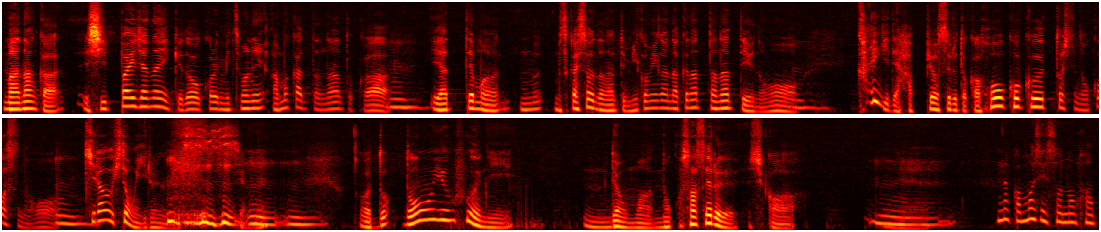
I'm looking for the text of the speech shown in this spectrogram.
まあなんか失敗じゃないけどこれ見積もり甘かったなとか、うん。やってもむ難しそうだなって見込みがなくなったなっていうのを、うん会議で発表するとか報告として残すのをうん。嫌う人もいるんですようんうね。んどどういうふうに、うん、でもまあ残させるしか、うん。なんかもしその発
